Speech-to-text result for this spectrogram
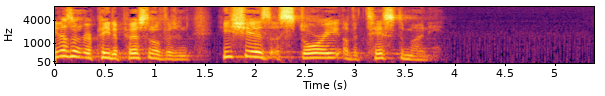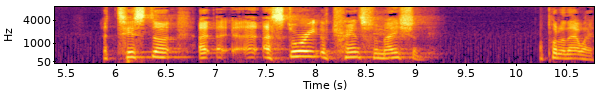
He doesn't repeat a personal vision, he shares a story of a testimony. A, testi- a, a, a story of transformation. I'll put it that way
